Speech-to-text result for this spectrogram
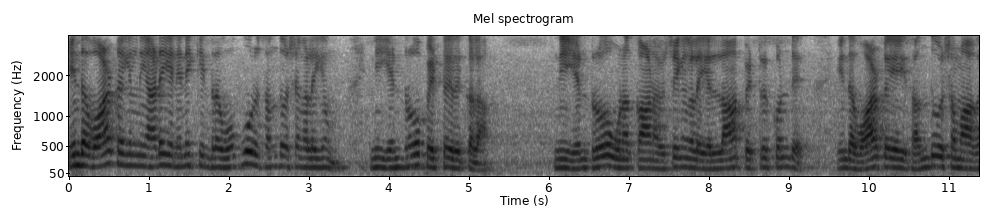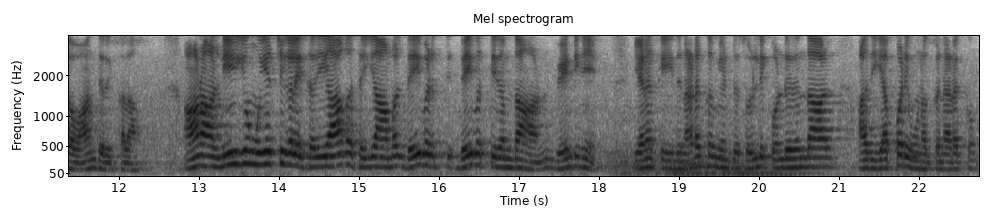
இந்த வாழ்க்கையில் நீ அடைய நினைக்கின்ற ஒவ்வொரு சந்தோஷங்களையும் நீ என்றோ பெற்று இருக்கலாம் நீ என்றோ உனக்கான விஷயங்களை எல்லாம் பெற்றுக்கொண்டு இந்த வாழ்க்கையை சந்தோஷமாக வாழ்ந்திருக்கலாம். ஆனால் நீயும் முயற்சிகளை சரியாக செய்யாமல் தெய்வத்தி தெய்வத்திடம்தான் வேண்டினேன். எனக்கு இது நடக்கும் என்று சொல்லி கொண்டிருந்தால் அது எப்படி உனக்கு நடக்கும்?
